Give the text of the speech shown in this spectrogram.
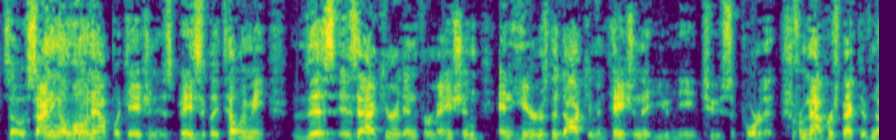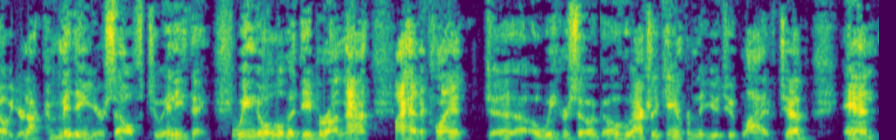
So signing a loan application is basically telling me this is accurate information and here's the documentation that you need to support it. From that perspective, no, you're not committing yourself to anything. We can go a little bit deeper on that. I had a client Uh, a week or so ago who actually came from the YouTube live, Jeb, and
